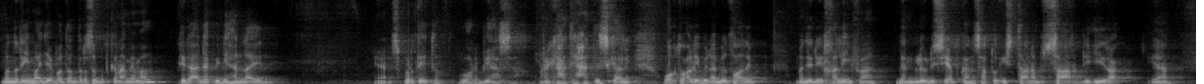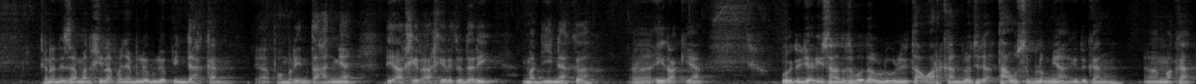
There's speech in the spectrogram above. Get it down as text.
menerima jabatan tersebut karena memang tidak ada pilihan lain. Ya, seperti itu, luar biasa. Mereka hati-hati sekali. Waktu Ali bin Abi Thalib menjadi khalifah dan beliau disiapkan satu istana besar di Irak, ya karena di zaman khilafahnya beliau, beliau pindahkan ya, pemerintahannya di akhir-akhir itu dari Madinah ke uh, Irak ya. Begitu jadi sana tersebut lalu beliau ditawarkan, beliau tidak tahu sebelumnya gitu kan. Nah, maka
